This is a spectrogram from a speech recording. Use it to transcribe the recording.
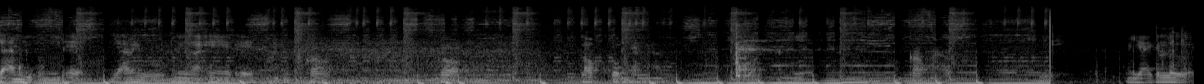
ย้ายมาอยู่ตรงนี้แทน ย้ายมาอยู่เหนือแอแทนนะครับ ก็ ก็ล็อกตรงกันนะครับ อันนี้กล่องนะครับมาย้ายกันเลย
